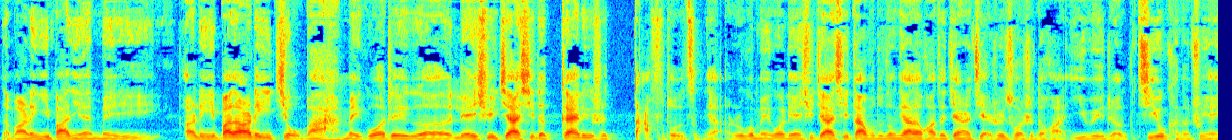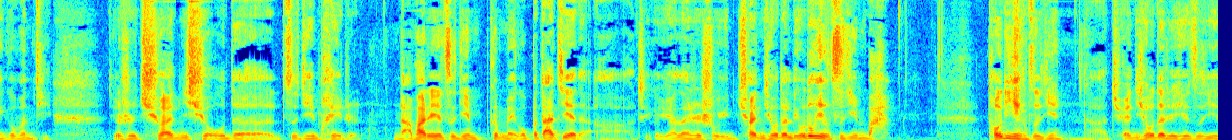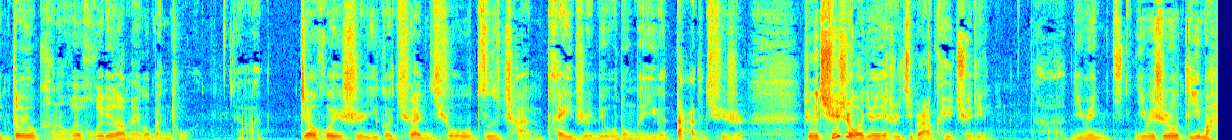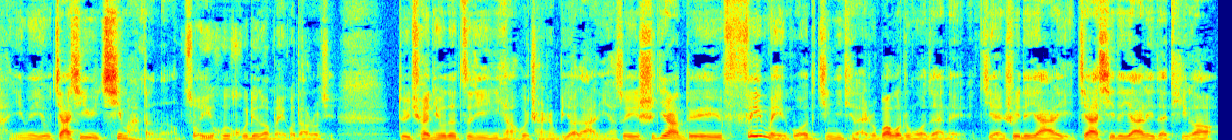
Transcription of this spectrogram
那么，二零一八年美，二零一八到二零一九吧，美国这个连续加息的概率是大幅度的增加。如果美国连续加息大幅度增加的话，再加上减税措施的话，意味着极有可能出现一个问题，就是全球的资金配置，哪怕这些资金跟美国不搭界的啊，这个原来是属于全球的流动性资金吧，投机性资金啊，全球的这些资金都有可能会回流到美国本土啊。这会是一个全球资产配置流动的一个大的趋势，这个趋势我觉得也是基本上可以确定啊，因为因为税收低嘛，因为有加息预期嘛等等，所以会回流到美国当中去，对全球的资金影响会产生比较大的影响。所以实际上对非美国的经济体来说，包括中国在内，减税的压力、加息的压力在提高，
